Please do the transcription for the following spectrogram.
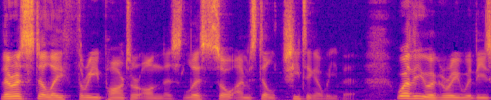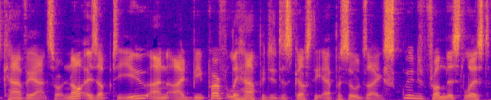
there is still a three-parter on this list, so I'm still cheating a wee bit. Whether you agree with these caveats or not is up to you, and I'd be perfectly happy to discuss the episodes I excluded from this list,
